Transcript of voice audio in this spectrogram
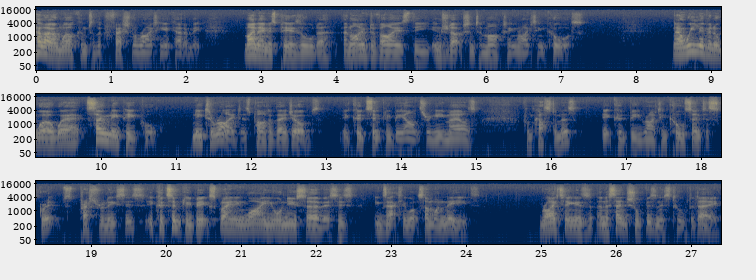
Hello and welcome to the Professional Writing Academy. My name is Piers Alder and I've devised the Introduction to Marketing Writing course. Now we live in a world where so many people need to write as part of their jobs. It could simply be answering emails from customers, it could be writing call centre scripts, press releases, it could simply be explaining why your new service is exactly what someone needs. Writing is an essential business tool today.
